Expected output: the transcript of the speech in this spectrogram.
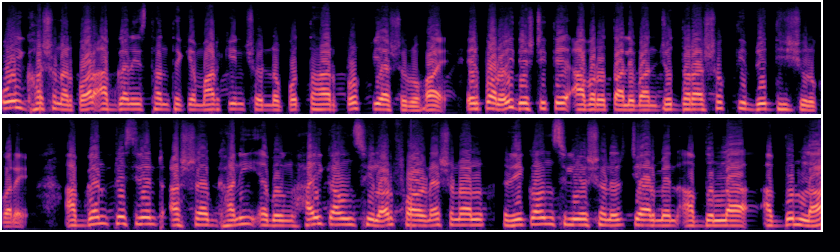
ওই ঘোষণার পর আফগানিস্তান থেকে মার্কিন সৈন্য প্রত্যাহার প্রক্রিয়া শুরু হয়। এরপরই দেশটিতে আবারও তালেবান যোদ্ধারা শক্তি বৃদ্ধি শুরু করে। আফগান প্রেসিডেন্ট আশরাফ ঘানি এবং হাই কাউন্সিলর ফর ন্যাশনাল রিকনসিলিয়েশনের চেয়ারম্যান আবদুল্লাহ আবদুল্লাহ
